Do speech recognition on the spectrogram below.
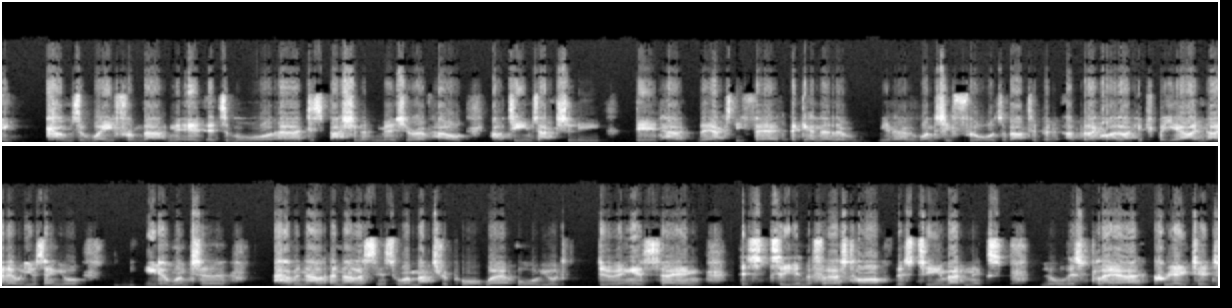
it comes away from that, and it, it's a more uh, dispassionate measure of how how teams actually did, how they actually fared. Again, there, are you know one or two flaws about it, but uh, but I quite like it. But yeah, I, I know what you're saying. You're you don't want to have an analysis or a match report where all you're doing is saying this team in the first half, this team had an ex- or this player created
